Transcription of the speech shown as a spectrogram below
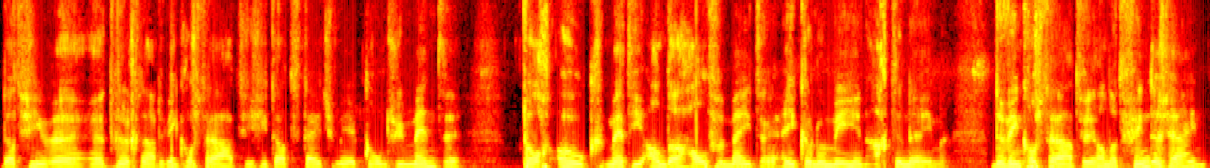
dat zien we uh, terug naar de winkelstraat. Je ziet dat steeds meer consumenten toch ook met die anderhalve meter economie in acht te nemen. De winkelstraat weer aan het vinden zijn.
